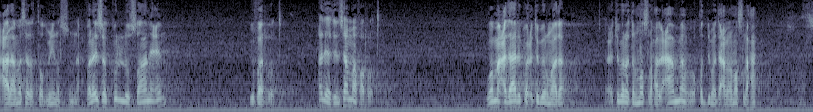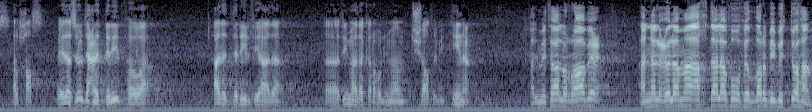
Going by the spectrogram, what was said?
على مسألة تضمين الصناع فليس كل صانع يفرط. قد يأتي إنسان ما فرط. ومع ذلك اعتبر ماذا؟ اعتبرت المصلحة العامة وقدمت على المصلحة الخاصة فإذا سئلت عن الدليل فهو هذا الدليل في هذا آه، فيما ذكره الإمام الشاطبي. إيه نعم. المثال الرابع أن العلماء اختلفوا في الضرب بالتهم.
